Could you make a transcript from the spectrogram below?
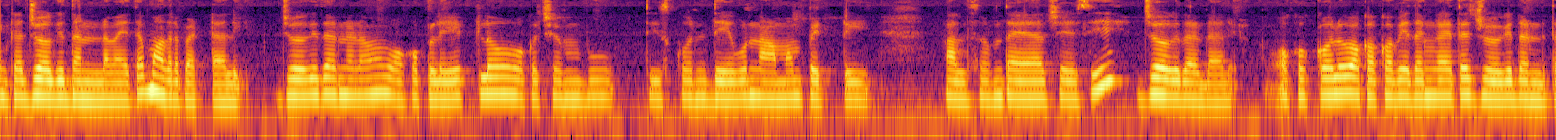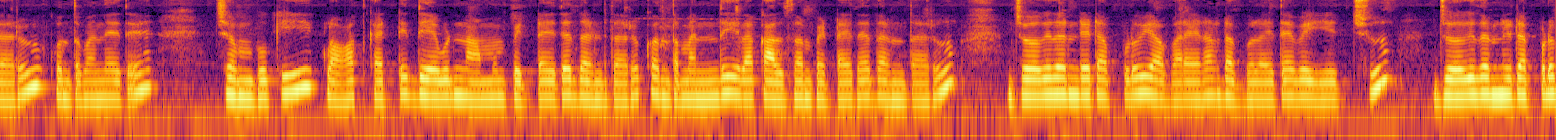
ఇంకా జోగి దండడం అయితే మొదలు పెట్టాలి జోగి దండడం ఒక ప్లేట్లో ఒక చెంబు తీసుకొని దేవుని నామం పెట్టి కలసం తయారు చేసి జోగి దండాలి. ఒక్కొక్కరు ఒక్కొక్క విధంగా అయితే జోగి దండుతారు. కొంతమంది అయితే చెంబుకి క్లాత్ కట్టి దేవుడి నామం పెట్టి అయితే దండుతారు. కొంతమంది ఇలా కలసం పెట్టి అయితే దండుతారు. జోగి దండేటప్పుడు ఎవరైనా డబ్బులు అయితే వేయచ్చు. జోగి దండేటప్పుడు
